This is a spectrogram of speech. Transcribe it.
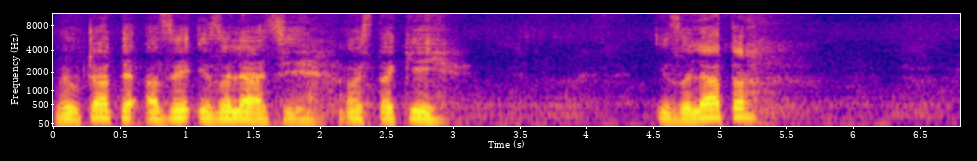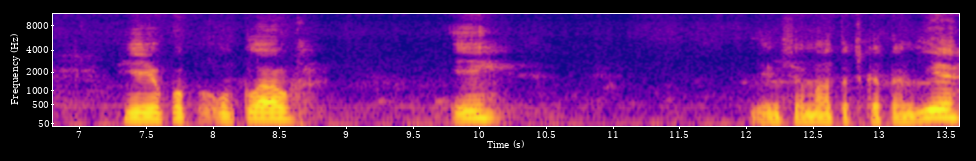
вивчати ази ізоляції. Ось такий ізолятор. Я його уклав і дивимося, маточка там є.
